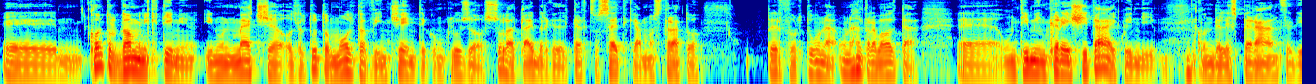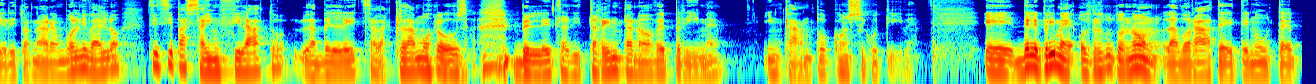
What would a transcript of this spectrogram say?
Eh, contro Dominic Thiem in un match oltretutto molto avvincente, concluso solo al tiebreak del terzo set, che ha mostrato per fortuna un'altra volta eh, un team in crescita e quindi con delle speranze di ritornare a un buon livello, Tsitsipas ha infilato la bellezza, la clamorosa bellezza di 39 prime in campo consecutive. E delle prime, oltretutto, non lavorate e tenute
